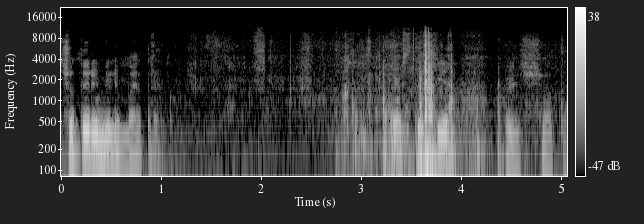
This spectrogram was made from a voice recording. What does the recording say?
4 мм. Ось такі коліщата.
